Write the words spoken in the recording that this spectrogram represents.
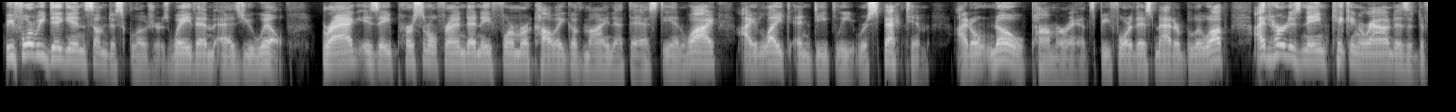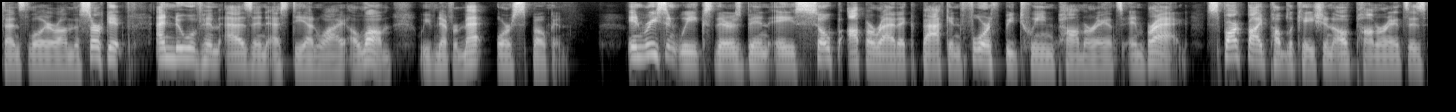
Before we dig in, some disclosures, weigh them as you will. Bragg is a personal friend and a former colleague of mine at the SDNY. I like and deeply respect him. I don't know Pomerantz. Before this matter blew up, I'd heard his name kicking around as a defense lawyer on the circuit and knew of him as an SDNY alum. We've never met or spoken. In recent weeks, there's been a soap operatic back and forth between Pomerantz and Bragg, sparked by publication of Pomerantz's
